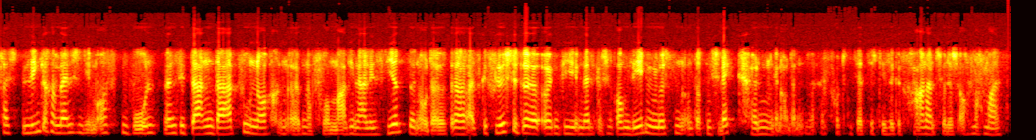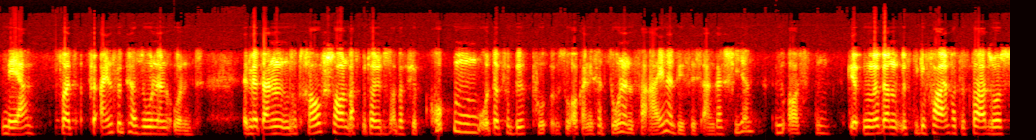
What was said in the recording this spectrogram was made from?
vielleicht linkere Menschen, die im Osten wohnen, wenn sie dann dazu noch in irgendeiner Form marginalisiert sind oder äh, als Geflüchtete irgendwie im ländlichen Raum leben müssen und dort nicht weg können, genau, dann potenziert sich diese Gefahr natürlich auch nochmal mehr. So als für Einzelpersonen und wenn wir dann so drauf schauen, was bedeutet das aber für Gruppen oder für so Organisationen, Vereine, die sich engagieren im Osten, ne, dann ist die Gefahr einfach, dass dadurch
